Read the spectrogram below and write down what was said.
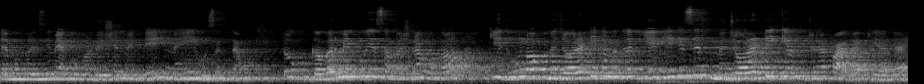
डेमोक्रेसी में एकोमोडेशन मेंटेन नहीं गवर्नमेंट को ये समझना होगा कि रूल ऑफ़ मेजोरिटी का मतलब ये नहीं है कि सिर्फ़ मेजोरिटी के जो है फ़ायदा किया जाए।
